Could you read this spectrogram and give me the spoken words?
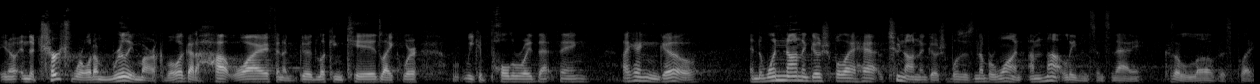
You know, in the church world, I'm really marketable. I got a hot wife and a good looking kid, like where we could Polaroid that thing. Like I can go. And the one non negotiable I have, two non negotiables is number one, I'm not leaving Cincinnati because I love this place.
